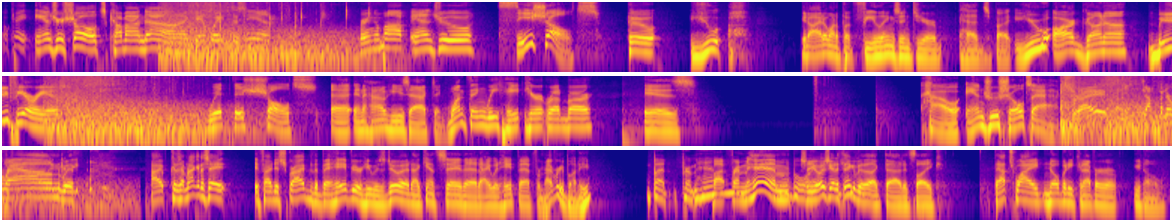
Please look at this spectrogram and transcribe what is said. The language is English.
Okay, Andrew Schultz, come on down. I can't wait to see him. Bring him up, Andrew C. Schultz, who you, you know, I don't want to put feelings into your heads, but you are gonna be furious with this Schultz uh, and how he's acting. One thing we hate here at Red Bar is how Andrew Schultz acts, right? Jumping around with I because I'm not going to say if I described the behavior he was doing, I can't say that I would hate that from everybody. But from him, But from him, Oh, so you always got to think of it like that. It's like that's why nobody can ever, you know,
